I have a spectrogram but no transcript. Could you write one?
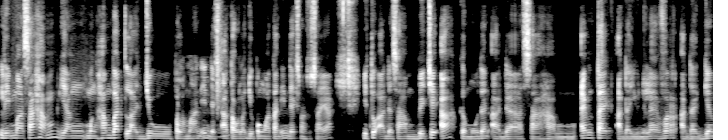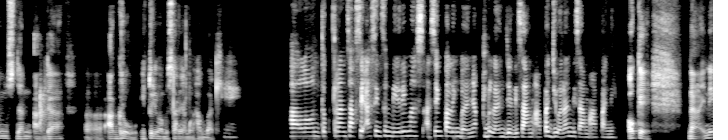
lima saham yang menghambat laju pelemahan indeks Mhm. atau laju penguatan indeks maksud saya, itu ada saham BCA, kemudian ada saham MTEK, ada Unilever, ada Games dan ada eh, Agro. Itu lima besar yang menghambat. Oke. Kalau untuk transaksi asing sendiri Mas, asing paling banyak belanja di saham apa, jualan di saham apa nih? Oke, nah ini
